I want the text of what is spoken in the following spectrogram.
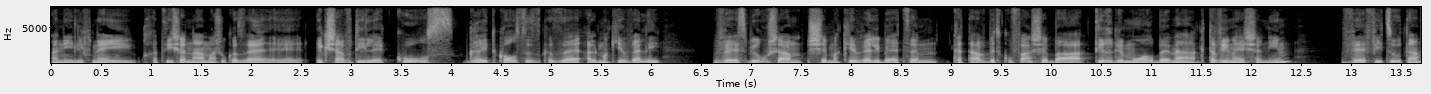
אני לפני חצי שנה משהו כזה אה, הקשבתי לקורס גרייט קורסס כזה על מקיאוולי והסבירו שם שמקיאוולי בעצם כתב בתקופה שבה תרגמו הרבה מהכתבים הישנים והפיצו אותם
